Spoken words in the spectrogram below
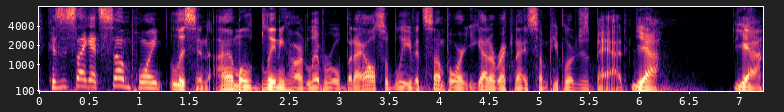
because it's like at some point. Listen, I am a bleeding heart liberal, but I also believe at some point you got to recognize some people are just bad. yeah, yeah,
